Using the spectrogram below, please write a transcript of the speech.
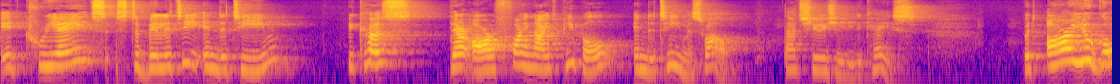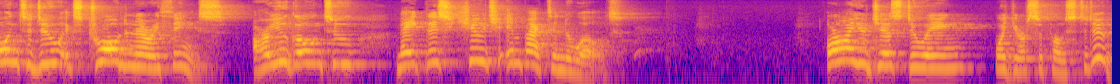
It creates stability in the team because there are finite people in the team as well. That's usually the case. But are you going to do extraordinary things? Are you going to make this huge impact in the world? Or are you just doing what you're supposed to do?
